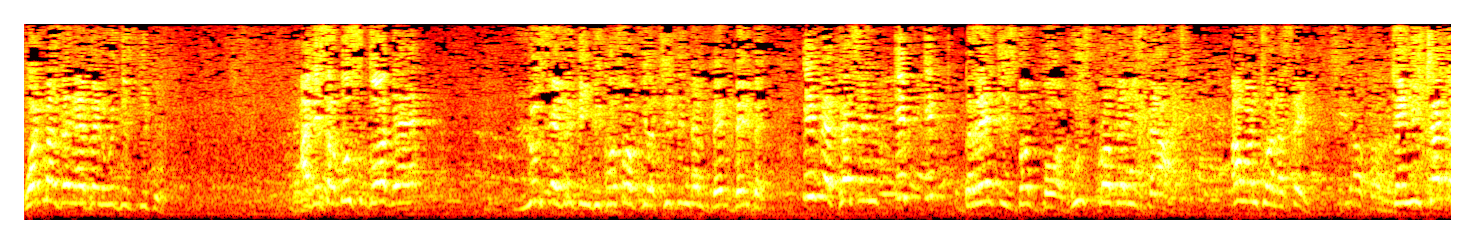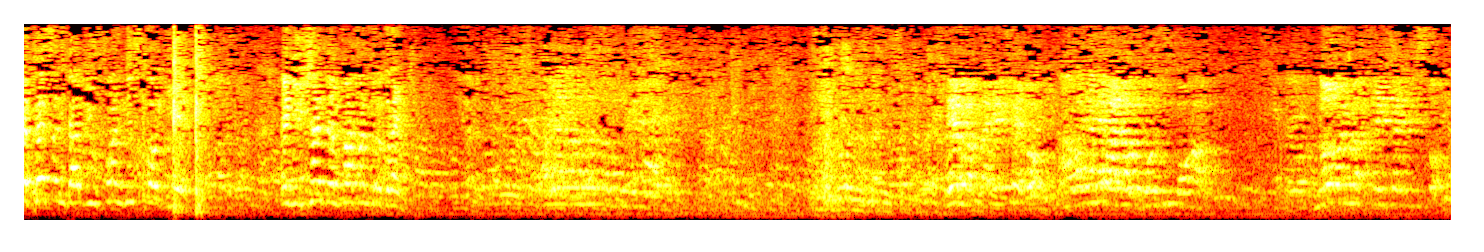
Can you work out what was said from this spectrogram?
What must then happen with these people? Are they supposed to go there, lose everything because of you're treating them very, very bad? If a person, bread is not bought, whose problem is that? I want to understand. Can you charge a person that you found this stock here and you charge them 500 rand? Oh. No one must enter this store. No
